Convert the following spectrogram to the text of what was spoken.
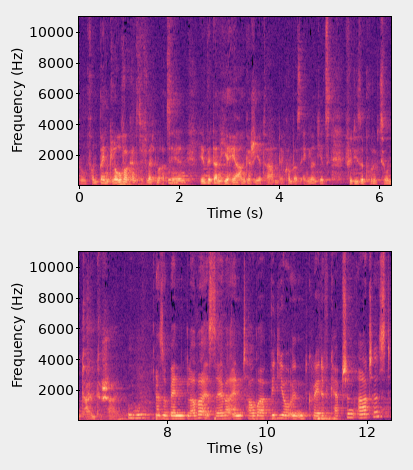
so, von Ben Glover kannst du vielleicht mal erzählen, mhm. den wir dann hierher engagiert haben. Der kommt aus England jetzt für diese Produktion Time to Shine. Mhm. Also Ben Glover ist selber ein tauber Video- und Creative Caption Artist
